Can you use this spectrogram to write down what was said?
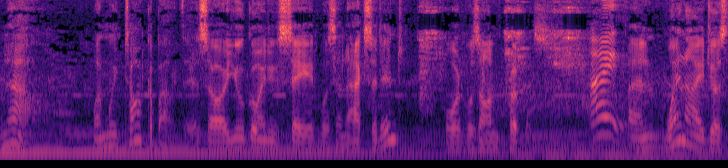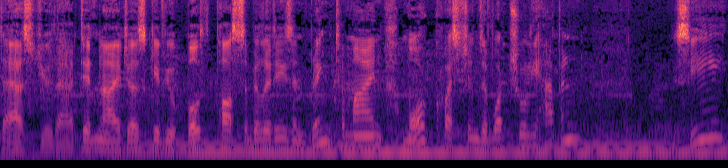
Now, when we talk about this, are you going to say it was an accident or it was on purpose? I. And when I just asked you that, didn't I just give you both possibilities and bring to mind more questions of what truly happened? You see,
